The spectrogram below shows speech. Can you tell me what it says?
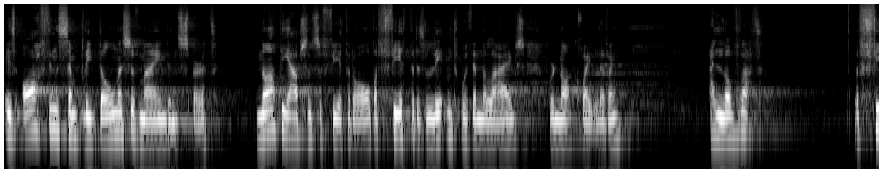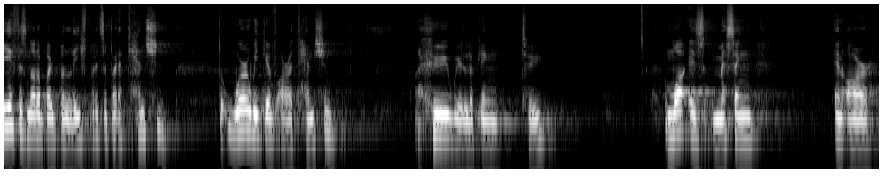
is often simply dullness of mind and spirit, not the absence of faith at all, but faith that is latent within the lives we're not quite living. I love that. The faith is not about belief, but it's about attention. But where we give our attention, who we're looking to. And what is missing in our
